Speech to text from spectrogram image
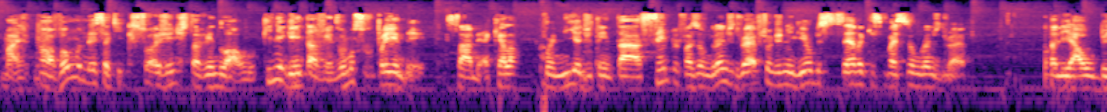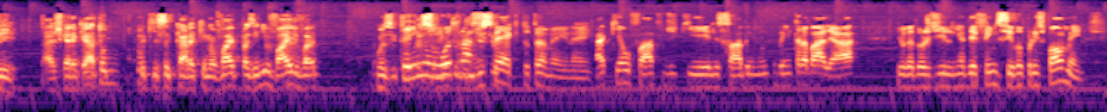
mas ó, vamos nesse aqui que só a gente está vendo algo que ninguém está vendo. Vamos surpreender, sabe? Aquela mania de tentar sempre fazer um grande draft onde ninguém observa que vai ser um grande draft. Ali A ou B. Tá? Eles querem que ah, todo que esse cara aqui não vai, mas ele vai, ele vai. Coisa Tem um outro aspecto também, né? Aqui é o fato de que eles sabem muito bem trabalhar jogadores de linha defensiva, principalmente.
